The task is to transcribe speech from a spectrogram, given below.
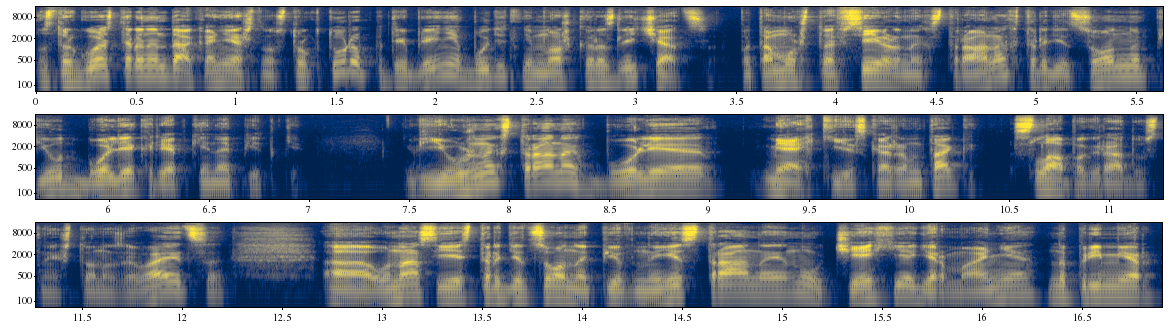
С другой стороны, да, конечно, структура потребления будет немножко различаться, потому что в северных странах традиционно пьют более крепкие напитки. В южных странах более мягкие, скажем так, слабоградусные, что называется. А, у нас есть традиционно пивные страны, ну, Чехия, Германия, например.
